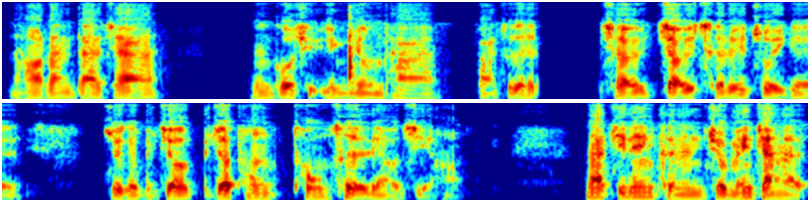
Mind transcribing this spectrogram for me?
然后让大家能够去运用它，把这个交易交易策略做一个做一个比较比较通通彻的了解哈。那今天可能久没讲的，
